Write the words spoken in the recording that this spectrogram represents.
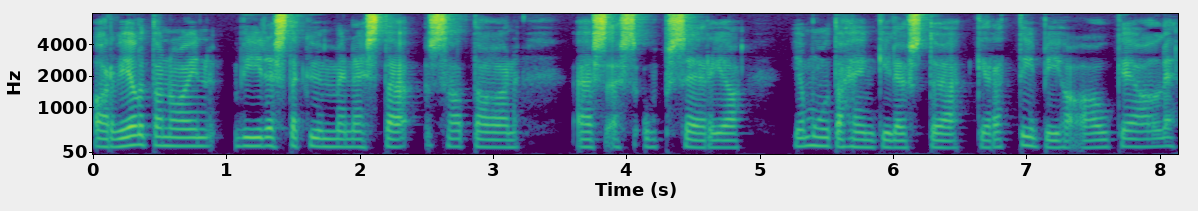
Arviolta noin 50-100 SS-upseeria ja muuta henkilöstöä kerättiin piha-aukealle.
